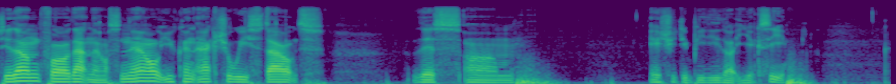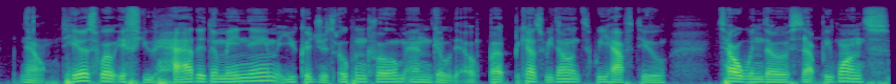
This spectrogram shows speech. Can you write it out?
So you're done for that now. So now you can actually start this um, httpd.exe. Now, here's where if you had a domain name, you could just open Chrome and go there. But because we don't, we have to tell Windows that we want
